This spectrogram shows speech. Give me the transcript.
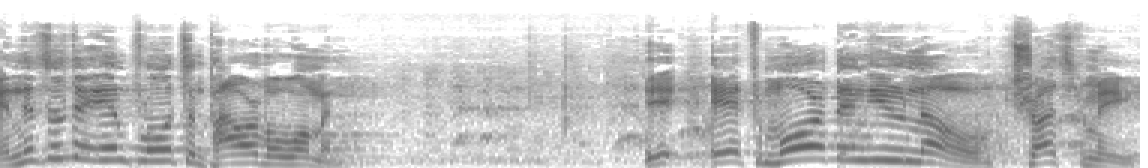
and this is the influence and power of a woman. It, it's more than you know. Trust me.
